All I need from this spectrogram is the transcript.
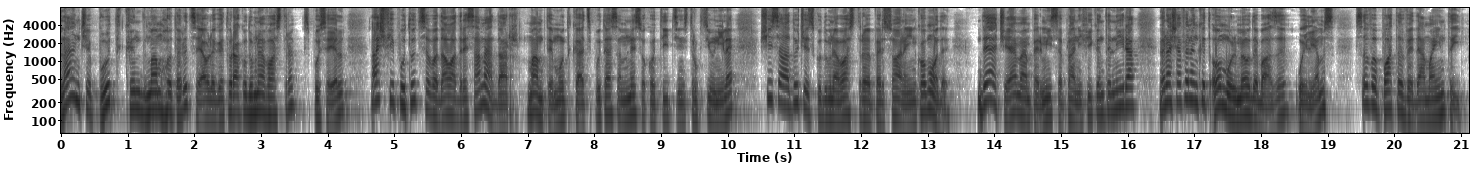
La început, când m-am hotărât să iau legătura cu dumneavoastră, spuse el, aș fi putut să vă dau adresa mea, dar m-am temut că ați putea să-mi nesocotiți instrucțiunile și să aduceți cu dumneavoastră persoane incomode. De aceea mi-am permis să planific întâlnirea în așa fel încât omul meu de bază, Williams, să vă poată vedea mai întâi.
